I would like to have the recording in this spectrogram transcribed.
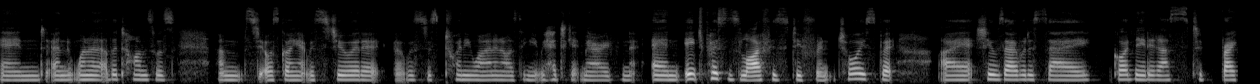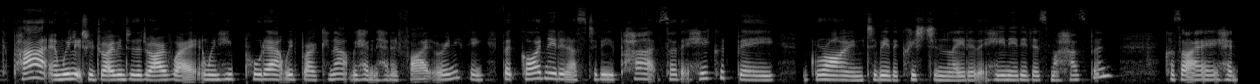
And and one of the other times was um, I was going out with Stuart. At, it was just 21, and I was thinking we had to get married. And each person's life is a different choice, but I she was able to say God needed us to break apart. And we literally drove into the driveway. And when he pulled out, we'd broken up. We hadn't had a fight or anything. But God needed us to be apart so that he could be grown to be the Christian leader that he needed as my husband. Because I had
